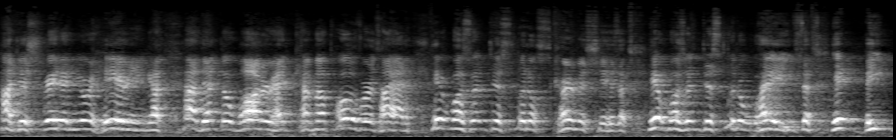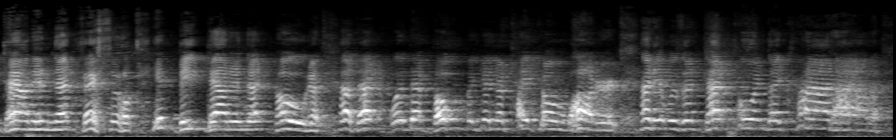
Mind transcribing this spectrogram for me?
I just read in your hearing that the water had come up over that. It wasn't just little skirmishes, it wasn't just little waves. It beat down in that vessel vessel, it beat down in that boat. Uh, that, when that boat began to take on water, and it was at that point they cried out.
